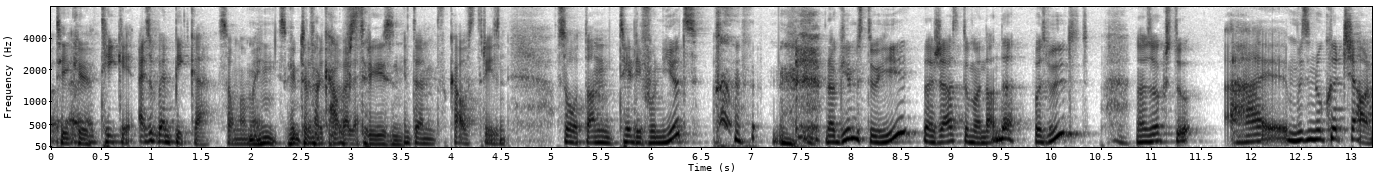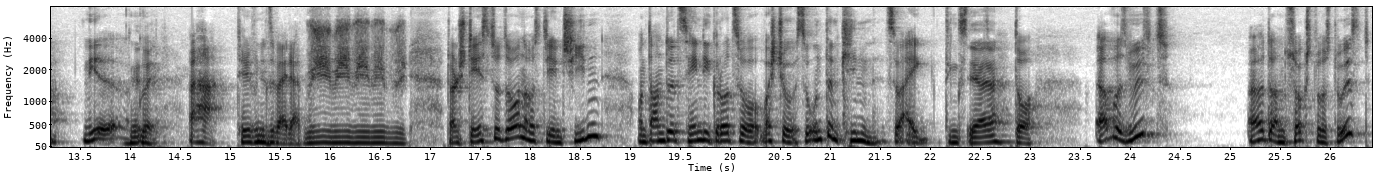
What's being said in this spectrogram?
Theke. Äh, Theke, also beim Bäcker, sagen wir mal. Gibt hinter ja Verkaufstresen. Hinter dem Verkaufstresen. So, dann telefoniert dann kommst du hin, dann schaust du umeinander, was willst du? Dann sagst du, ah, muss ich nur kurz schauen. Nee, gut. Aha, telefoniert weiter. Dann stehst du da und hast dich entschieden und dann tut das Handy gerade so, weißt du, so unterm Kinn, so ein Dings Ja, ja. da. Ja, was willst du? Ja, dann sagst du, was du willst.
